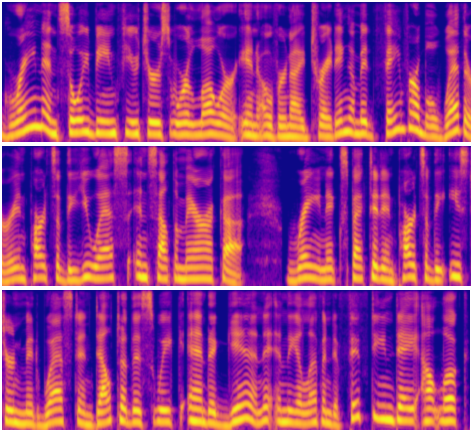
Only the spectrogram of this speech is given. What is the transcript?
grain and soybean futures were lower in overnight trading amid favorable weather in parts of the U.S. and South America. Rain expected in parts of the eastern Midwest and Delta this week and again in the 11 to 15 day outlook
